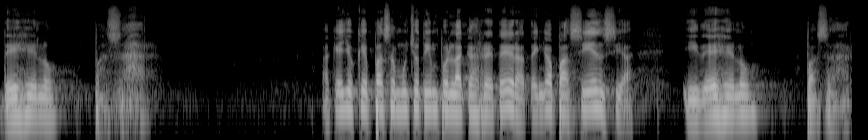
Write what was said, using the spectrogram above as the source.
Déjelo pasar. Aquellos que pasan mucho tiempo en la carretera, tenga paciencia y déjelo pasar.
